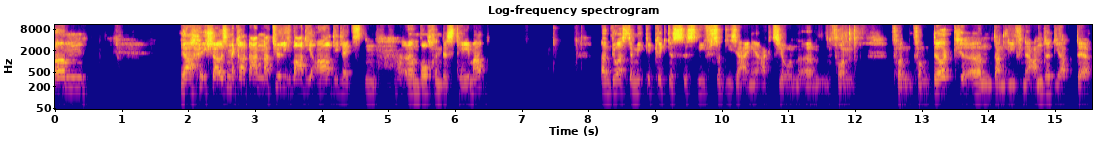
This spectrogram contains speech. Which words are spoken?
ähm, ja, ich schaue es mir gerade an. Natürlich war die A die letzten ähm, Wochen das Thema. Ähm, du hast ja mitgekriegt, es, es lief so diese eine Aktion ähm, von von, von Dirk. Ähm, dann lief eine andere, die hat der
